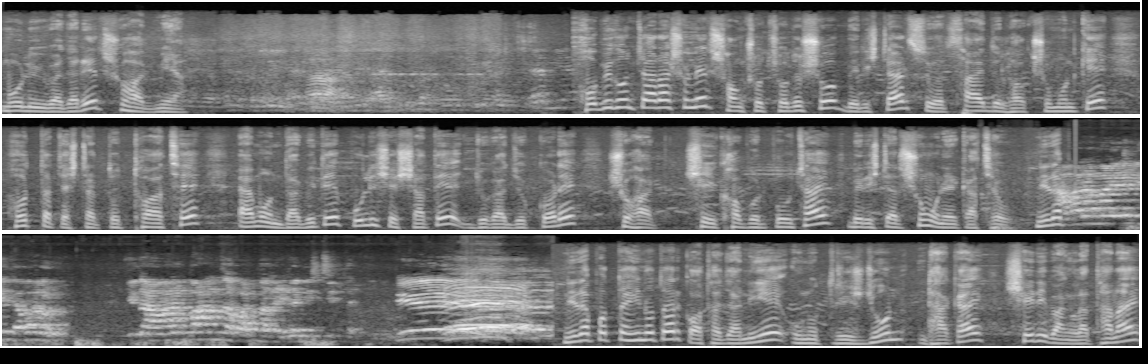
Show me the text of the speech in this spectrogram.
মৌলভীবাজারের সোহাগ মিয়া। হবিগঞ্জ চার আসনের সংসদ সদস্য ব্যারিস্টার সৈয়দ সাইদুল হক সুমনকে হত্যা চেষ্টার তথ্য আছে। এমন দাবিতে পুলিশের সাথে যোগাযোগ করে সোহাগ। সেই খবর পৌঁছায় ব্যারিস্টার সুমনের কাছেও। নিরাপত্তাহীনতার কথা জানিয়ে উনত্রিশ জুন ঢাকায় শেরি বাংলা থানায়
